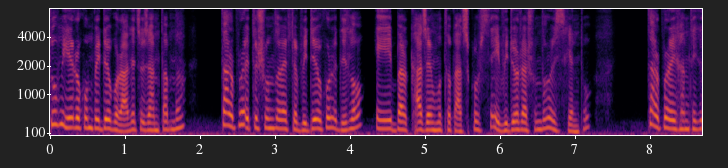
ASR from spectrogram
তুমি এরকম ভিডিও করে, আগে তো জানতাম না। তারপরে এত সুন্দর একটা ভিডিও করে দিল, এইবার কাজের মতো কাজ করছে, এই ভিডিওটা সুন্দর হয়েছে কিন্তু। তারপরে এখান থেকে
